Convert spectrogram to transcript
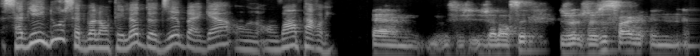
Ça, vient d'où cette volonté-là de dire, ben gars, on va en parler? Euh, j'adore ça. Je, je, veux juste faire une,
